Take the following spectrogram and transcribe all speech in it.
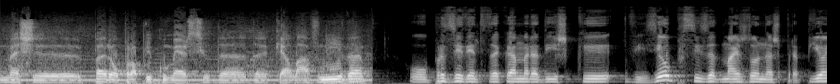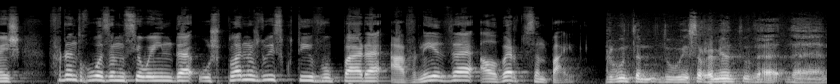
mas eh, para o próprio comércio da, daquela avenida. O presidente da Câmara diz que Viseu precisa de mais zonas para peões. Fernando Ruas anunciou ainda os planos do Executivo para a Avenida Alberto Sampaio. Pergunta-me do encerramento da, da,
